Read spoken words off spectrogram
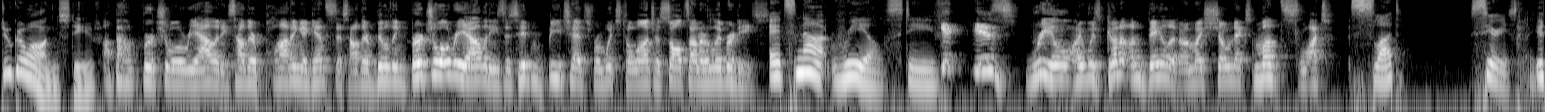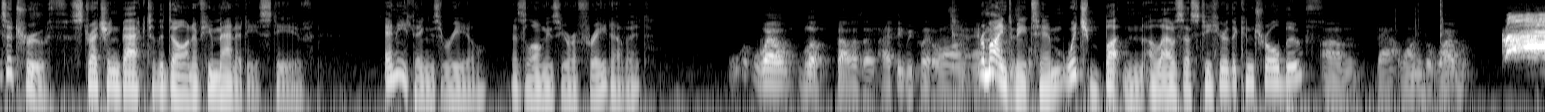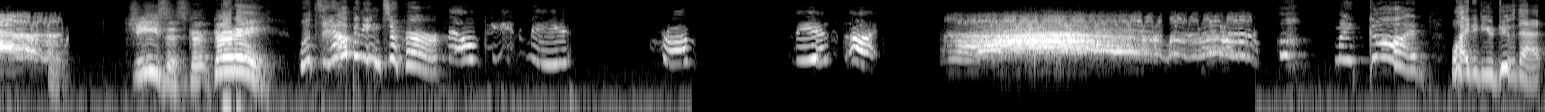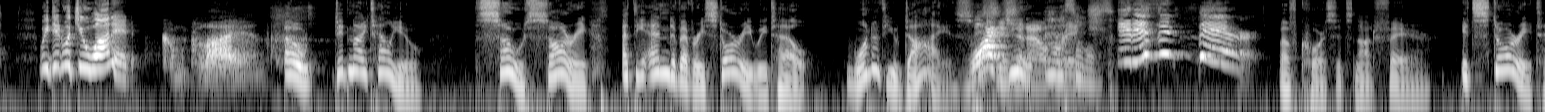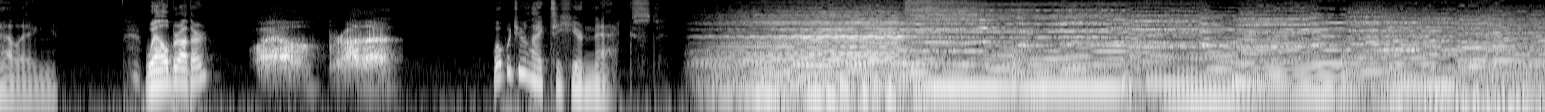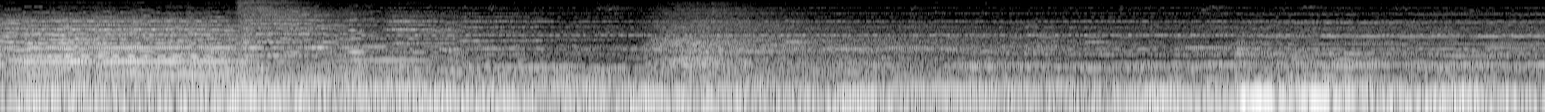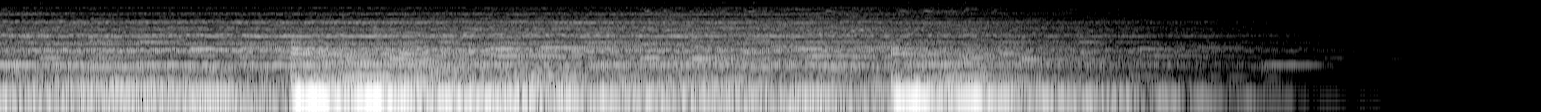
Do go on, Steve. About virtual realities, how they're plotting against us, how they're building virtual realities as hidden beachheads from which to launch assaults on our liberties. It's not real, Steve. It is real. I was gonna unveil it on my show next month, slut. Slut? Seriously. It's a truth stretching back to the dawn of humanity, Steve. Anything's real as long as you're afraid of it. Well, look, fellas, I, I think we played along. and Remind me, Tim, which button allows us to hear the control booth? Um, that one, but why? w- Oh, Jesus, Ger- Gertie! What's happening to her? Melting me from the inside. My God! Why did you do that? We did what you wanted! Compliance. Oh, didn't I tell you? So sorry. At the end of every story we tell, one of you dies. What? This is an You outrage. assholes. It isn't fair! Of course, it's not fair. It's storytelling. Well, brother, Well, brother. what would you like to hear next?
